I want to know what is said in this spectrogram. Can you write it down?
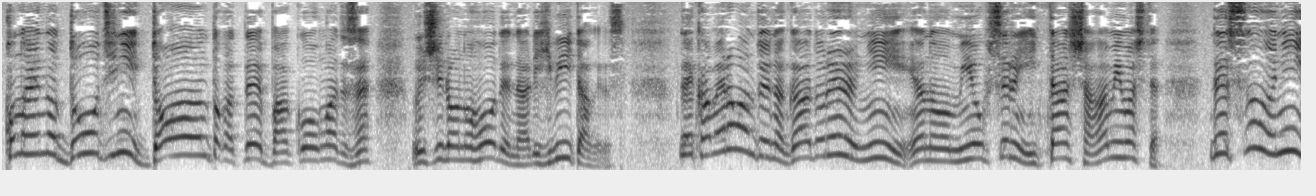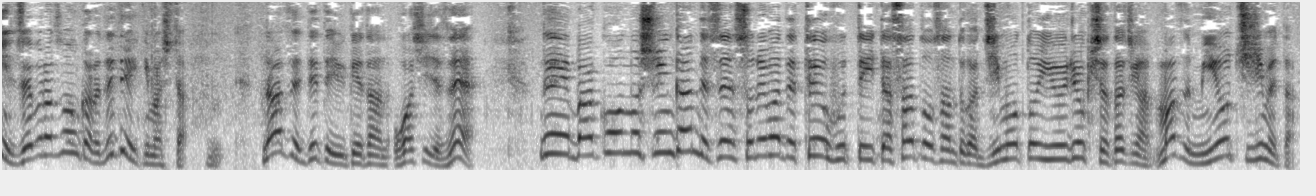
この辺の同時にドーンとかって爆音がですね、後ろの方で鳴り響いたわけです。で、カメラマンというのはガードレールに、あの、身を伏せるに一旦しゃがみまして、で、すぐにゼブラゾーンから出ていきました。なぜ出て行けたのおかしいですね。で、爆音の瞬間ですね、それまで手を振っていた佐藤さんとか地元有力者たちが、まず身を縮めた。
